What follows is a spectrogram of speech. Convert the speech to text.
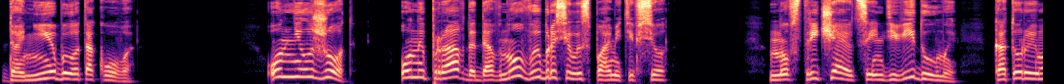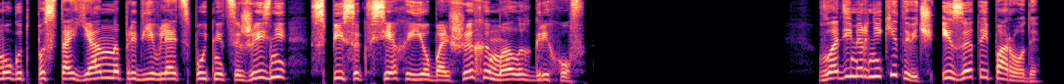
«Да не было такого». Он не лжет, он и правда давно выбросил из памяти все. Но встречаются индивидуумы, которые могут постоянно предъявлять спутнице жизни список всех ее больших и малых грехов. Владимир Никитович из этой породы.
